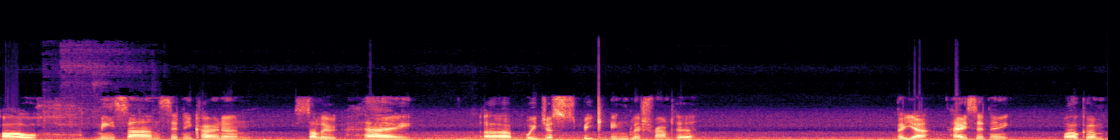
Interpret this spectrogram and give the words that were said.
Oh, Misan Sydney Conan. Salute. Hey! Uh, we just speak English round here. But yeah, hey Sydney, welcome.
